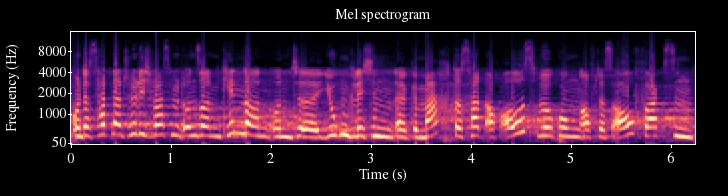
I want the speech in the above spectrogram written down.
Und das hat natürlich was mit unseren Kindern und äh, Jugendlichen äh, gemacht. Das hat auch Auswirkungen auf das Aufwachsen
